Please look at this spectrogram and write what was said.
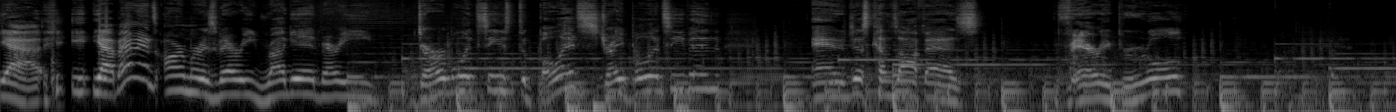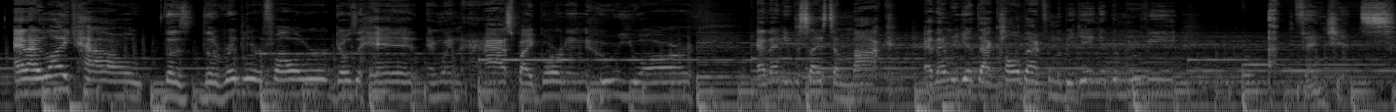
yeah, he, yeah, Batman's armor is very rugged, very durable. It seems to bullets, stray bullets, even, and it just comes off as very brutal. And I like how the the Riddler follower goes ahead and when asked by Gordon who you are, and then he decides to mock, and then we get that callback from the beginning of the movie, vengeance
